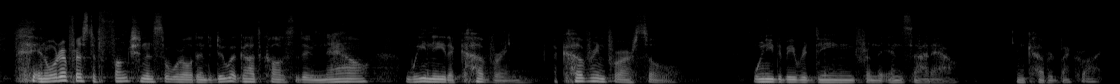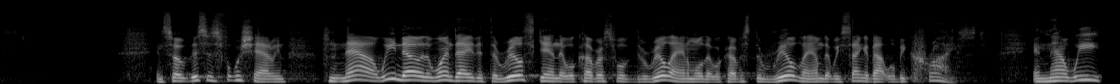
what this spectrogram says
in order for us to function in this world and to do what God's called us to do, now we need a covering, a covering for our soul. We need to be redeemed from the inside out and covered by Christ. And so this is foreshadowing. Now we know that one day that the real skin that will cover us, will, the real animal that will cover us, the real lamb that we sang about will be Christ. And now we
